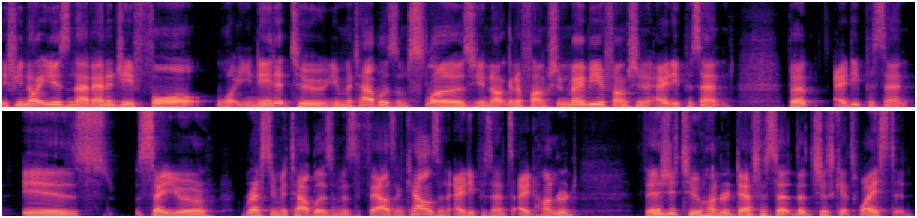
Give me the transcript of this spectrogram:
if you're not using that energy for what you need it to, your metabolism slows, you're not going to function. Maybe you function at 80%, but 80% is, say your resting metabolism is 1,000 calories and 80% is 800. There's your 200 deficit that just gets wasted.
